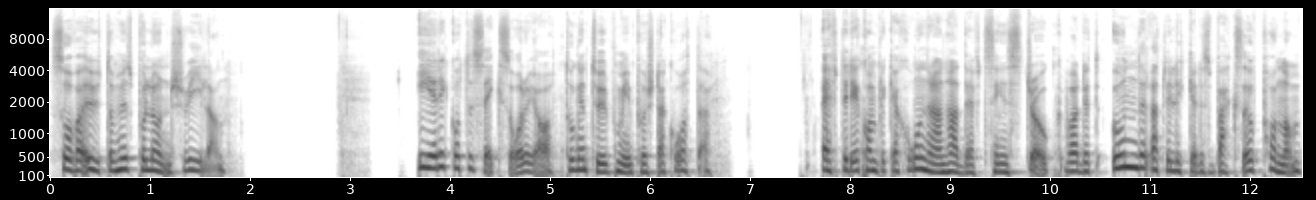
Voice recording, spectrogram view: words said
Sova utomhus på lunchvilan. Erik, 86 år, och jag tog en tur på min första kåta. Efter de komplikationer han hade efter sin stroke var det ett under att vi lyckades baxa upp honom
